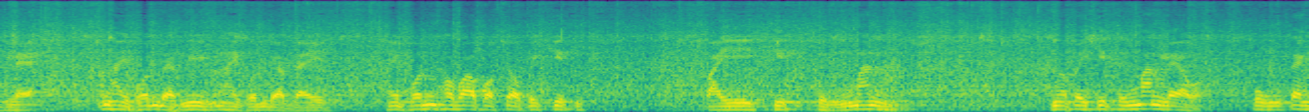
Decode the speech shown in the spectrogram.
นี่แหละ มันให้ผลแบบนี้มันให้ผลแบบใด ให้ผลเพราะว่าพวกเจ้าไปคิด ไปคิดถึงมั่น เมื่อไปคิดถึงมั่นแล้วปรุงแต่ง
